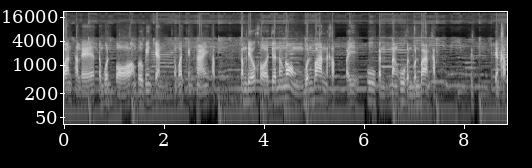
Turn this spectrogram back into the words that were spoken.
บ้านถาแลตำบลปออำเภอเวียงแก่นจังหวัดเชียงรายครับคำเดียวขอเชิญน้องๆบนบ้านนะครับ ไปอู้กันนางอู้กันบนบ้านครับเชิญครับ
